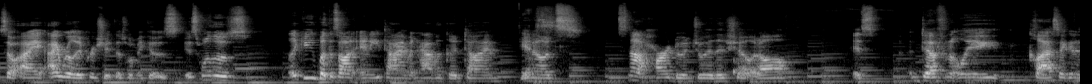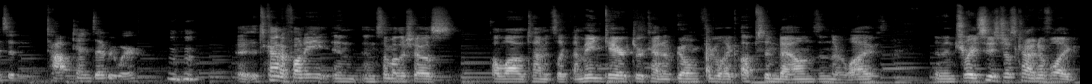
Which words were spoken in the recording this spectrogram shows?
So I I really appreciate this one because it's one of those like you can put this on anytime and have a good time. You know, it's it's not hard to enjoy this show at all. It's definitely classic and it's in top tens everywhere. Mm-hmm. It's kind of funny in, in some other shows. A lot of the time, it's like the main character kind of going through like ups and downs in their lives, and then Tracy's just kind of like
